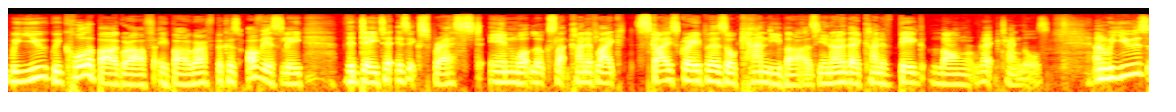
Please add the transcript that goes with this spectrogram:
we, you, we call a bar graph a bar graph because obviously the data is expressed in what looks like kind of like skyscrapers or candy bars, you know, they're kind of big, long rectangles. And we use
